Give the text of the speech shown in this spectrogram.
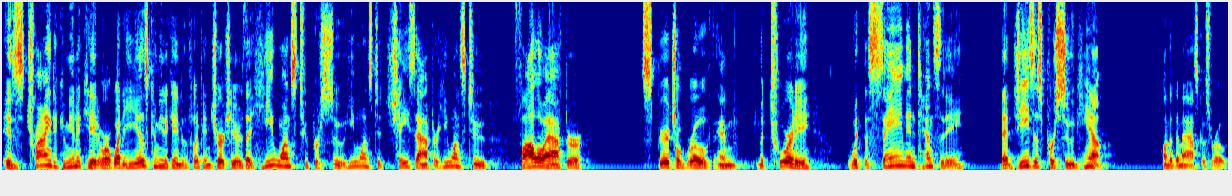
is trying to communicate, or what he is communicating to the Philippian church here, is that he wants to pursue, he wants to chase after, he wants to follow after spiritual growth and maturity with the same intensity that Jesus pursued him on the Damascus Road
